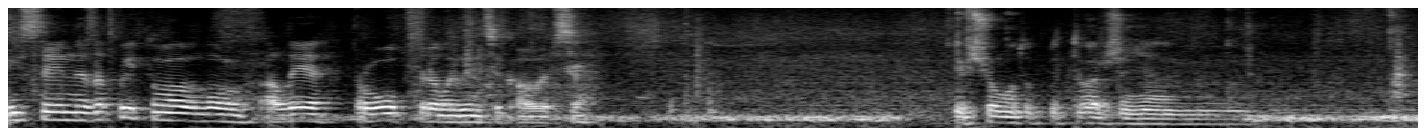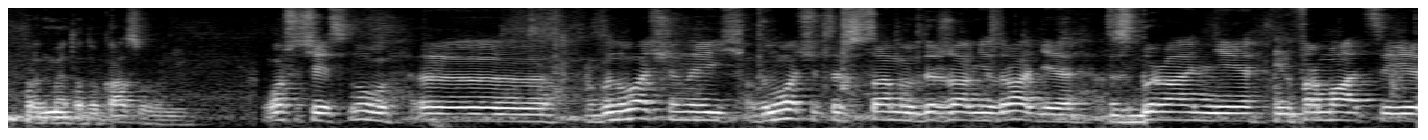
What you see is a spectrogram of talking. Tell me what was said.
Місце він не запитував, ну, але про обстріли він цікавився. І в чому тут підтвердження м, предмета доказування? Ваша честь, ну, е, обвинувачений, обвинувачується саме в державній зраді, збиранні інформації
